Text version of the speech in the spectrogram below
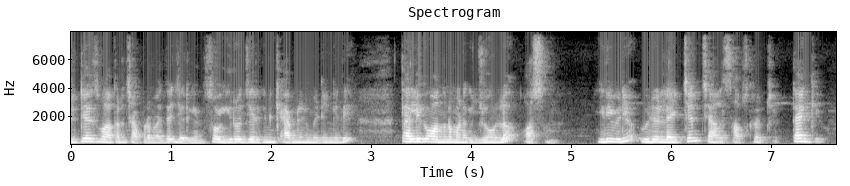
డీటెయిల్స్ మాత్రం చెప్పడం అయితే జరిగింది. సో ఈరోజు జరిగిన క్యాబినెట్ మీటింగ్ ఇది. తల్లికి వందనం మనకి జూన్లో వస్తుంది. ఇది వీడియో. వీడియో లైక్ చేయండి ఛానల్ సబ్స్క్రైబ్ చేయండి. Thank you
